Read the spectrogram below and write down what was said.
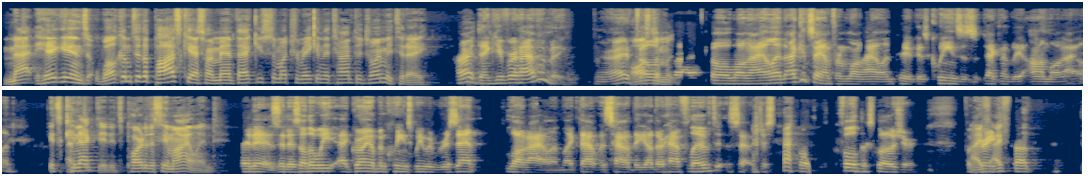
Matt Higgins, welcome to the podcast, my man. Thank you so much for making the time to join me today. All right, thank you for having me. All right, awesome. Fellow, uh, fellow Long Island. I can say I'm from Long Island too, because Queens is technically on Long Island. It's connected. It's part of the same island. It is. It is. Although we, uh, growing up in Queens, we would resent Long Island. Like that was how the other half lived. So just full, full disclosure. But I, I, felt,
